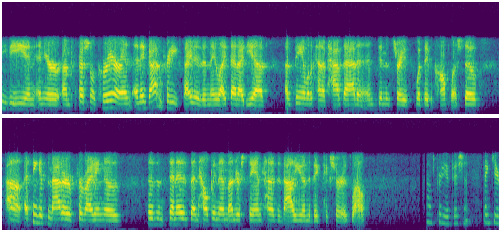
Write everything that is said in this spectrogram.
CV and, and your um, professional career. And, and they've gotten pretty excited, and they like that idea of, of being able to kind of have that and, and demonstrate what they've accomplished. So uh, I think it's a matter of providing those those incentives and helping them understand kind of the value and the big picture as well. Sounds pretty efficient. Thank you.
